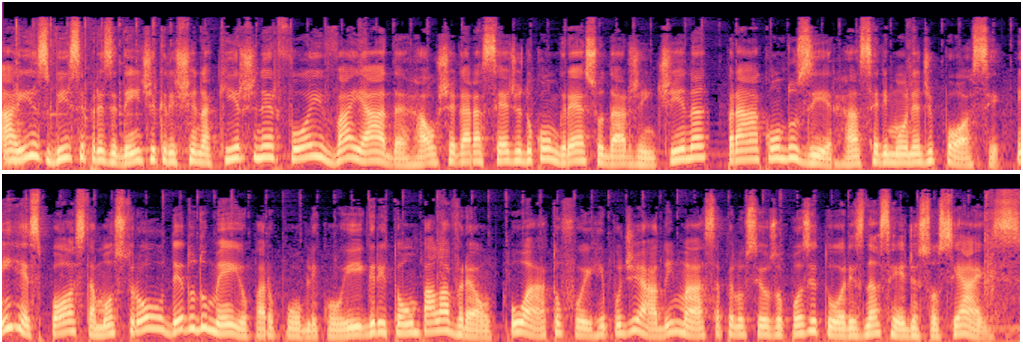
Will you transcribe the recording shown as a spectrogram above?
A ex-vice-presidente Cristina Kirchner foi vaiada ao chegar à sede do Congresso da Argentina para conduzir a cerimônia de posse. Em resposta, mostrou o dedo do meio para o público e gritou um palavrão. O ato foi repudiado em massa pelos seus opositores nas redes sociais.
